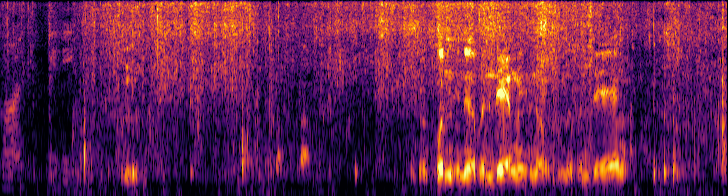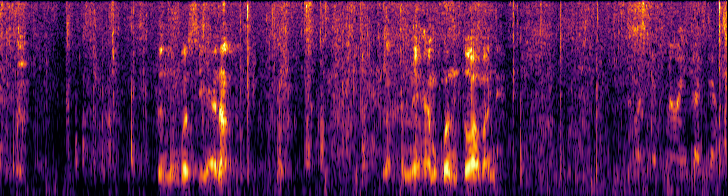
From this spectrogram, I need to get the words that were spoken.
ทอดดี ก็ ข้นให้เนื้อเป็นแดงไหมพี่น้องเนื้อเป็นแดงเป็นนุ่มบ่เสียเนาะนะครับไม่หามคนตัวบัดนี้ก่อนจากหน้อยก็จะไป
